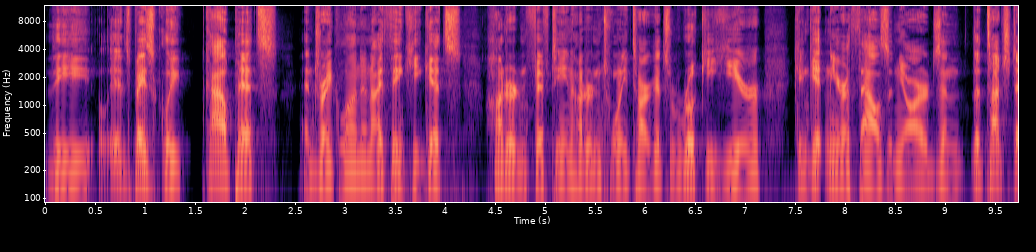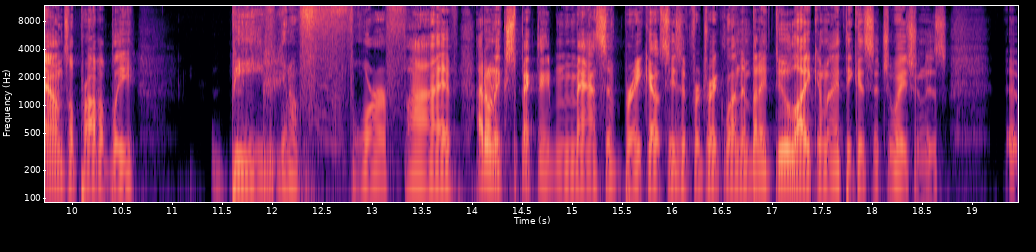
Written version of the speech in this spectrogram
the, it's basically Kyle Pitts and Drake London. I think he gets 115, 120 targets rookie year, can get near a thousand yards, and the touchdowns will probably be, you know, four or five. I don't expect a massive breakout season for Drake London, but I do like him, and I think his situation is Uh,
